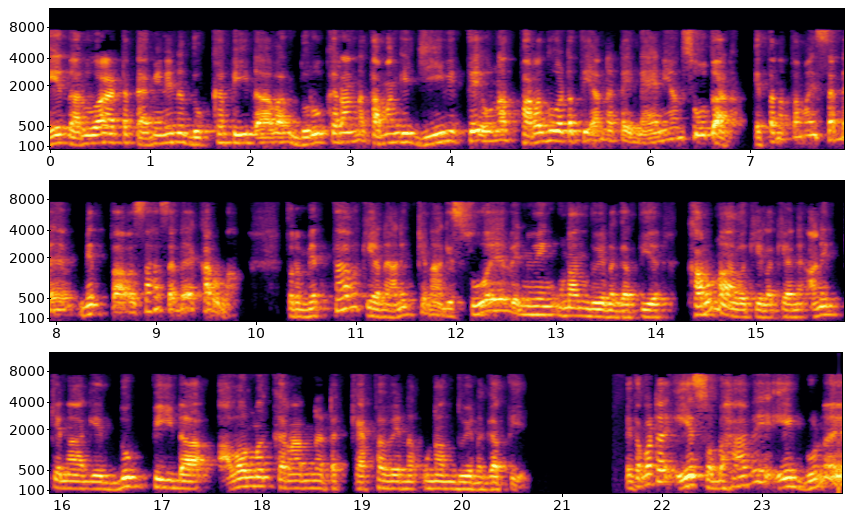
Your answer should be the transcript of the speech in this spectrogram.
ඒ දරුවාට පැමිණෙන දුක්ඛ පීඩාවන් දුරු කරන්න තමන්ගේ ජීවිතේ උනත් පරදුවට තියන්නට ඒ මෑණියන් සූදානම්. එතන තමයි සැබෑ මෙත්තාව සහ සැබෑ කරුණාව. ඒතර මෙත්තාව කියන්නේ අනිත් කෙනාගේ සුවය වෙනුවෙන් උනන්දු වෙන ගතිය. කරුණාව කියලා කියන්නේ අනිත් කෙනාගේ දුක් පීඩා අවම කරන්නට කැප වෙන උනන්දු වෙන ගතිය. එතකොට ඒ ස්වභාවයේ ඒ ගුණය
